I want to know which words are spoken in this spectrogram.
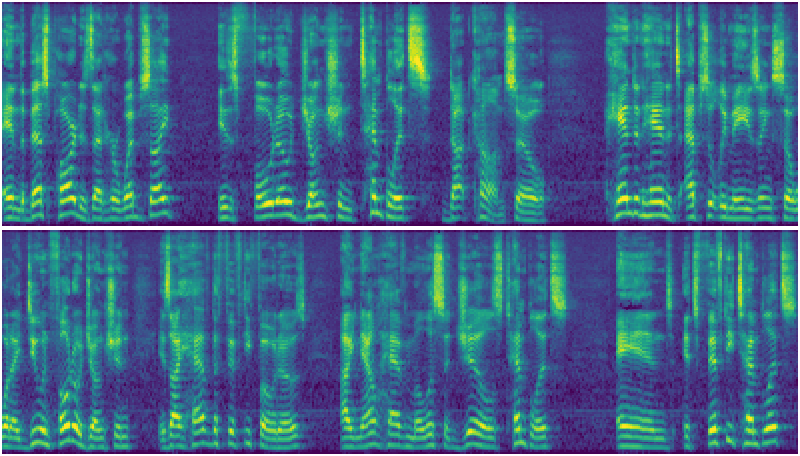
And the best part is that her website is photojunctiontemplates.com. So, hand in hand, it's absolutely amazing. So, what I do in Photo Junction is I have the 50 photos. I now have Melissa Jill's templates, and it's 50 templates,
